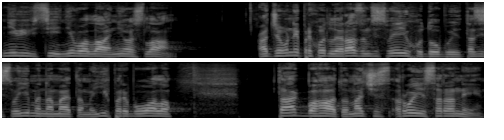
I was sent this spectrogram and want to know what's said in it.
ні вівці, ні вола, ні осла. Адже вони приходили разом зі своєю худобою та зі своїми наметами. Їх перебувало так багато, наче рої сарани,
